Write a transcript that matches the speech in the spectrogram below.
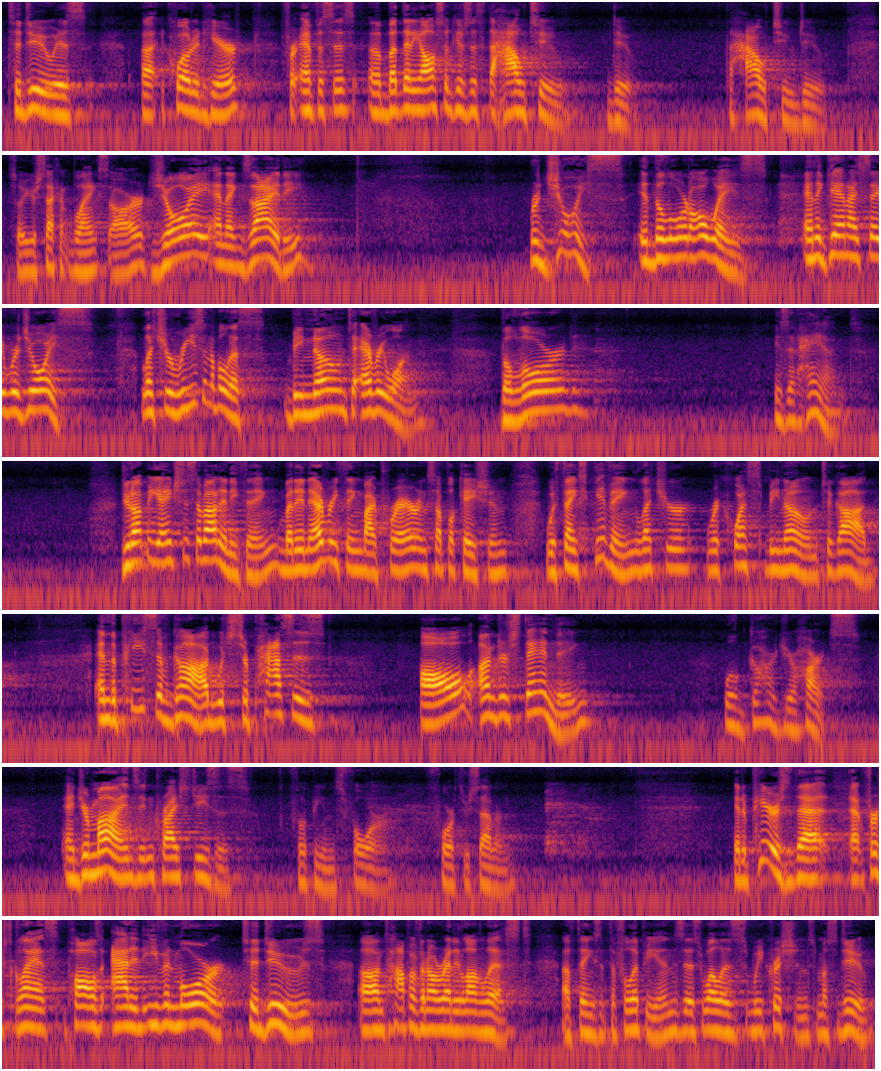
To do is uh, quoted here for emphasis, uh, but then he also gives us the how to do. The how to do. So your second blanks are joy and anxiety. Rejoice in the Lord always. And again, I say rejoice. Let your reasonableness be known to everyone. The Lord is at hand. Do not be anxious about anything, but in everything by prayer and supplication, with thanksgiving, let your requests be known to God. And the peace of God, which surpasses all understanding, will guard your hearts and your minds in Christ Jesus. Philippians 4 4 through 7. It appears that at first glance, Paul's added even more to dos Uh, on top of an already long list of things that the Philippians, as well as we Christians, must do.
